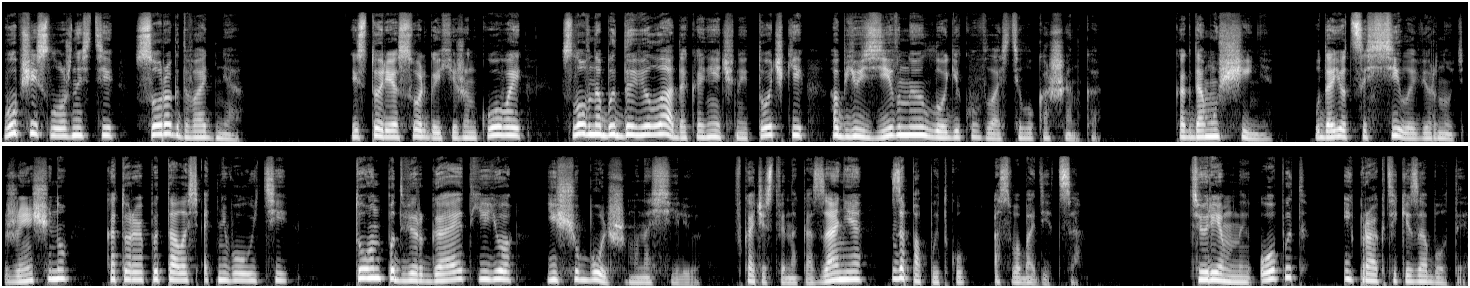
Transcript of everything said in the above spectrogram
в общей сложности 42 дня. История с Ольгой Хиженковой словно бы довела до конечной точки абьюзивную логику власти Лукашенко. Когда мужчине удается силой вернуть женщину, которая пыталась от него уйти, то он подвергает ее еще большему насилию в качестве наказания за попытку освободиться. Тюремный опыт и практики заботы.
